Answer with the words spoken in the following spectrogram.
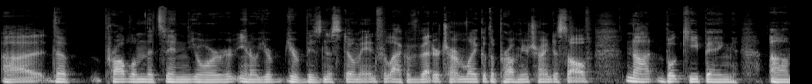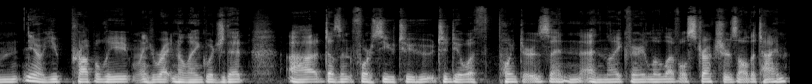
uh, the problem that's in your you know your your business domain for lack of a better term like the problem you're trying to solve. Not bookkeeping. Um, you know you probably you write in a language that uh, doesn't force you to to deal with pointers and and like very low level structures all the time.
